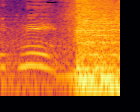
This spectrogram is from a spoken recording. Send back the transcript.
It's me.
